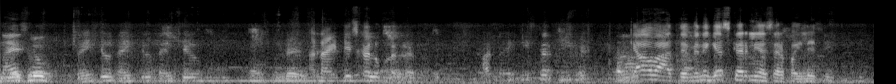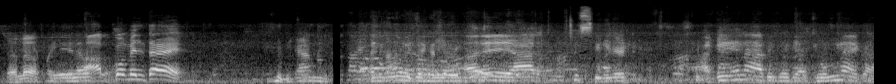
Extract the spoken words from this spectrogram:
nice look thank you thank you thank you nineties का लुक लग रहा है। क्या बात है मैंने गेस कर लिया सर पहले से। चलो आपको मिलता है। अरे यार। सिगरेट आगे है ना अभी क्या झूमना है क्या?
